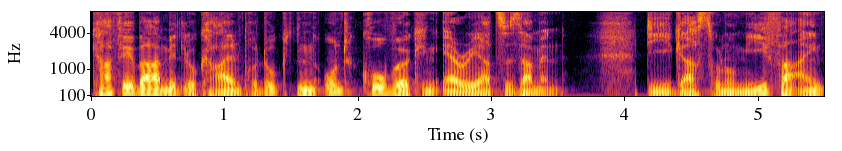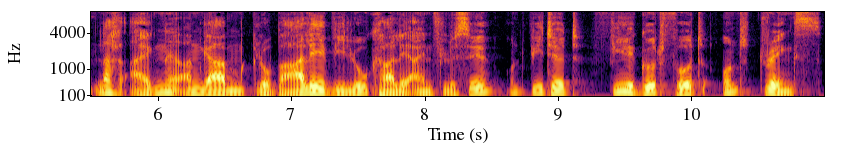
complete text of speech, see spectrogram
Kaffeebar mit lokalen Produkten und Coworking Area zusammen. Die Gastronomie vereint nach eigenen Angaben globale wie lokale Einflüsse und bietet viel Good Food und Drinks.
